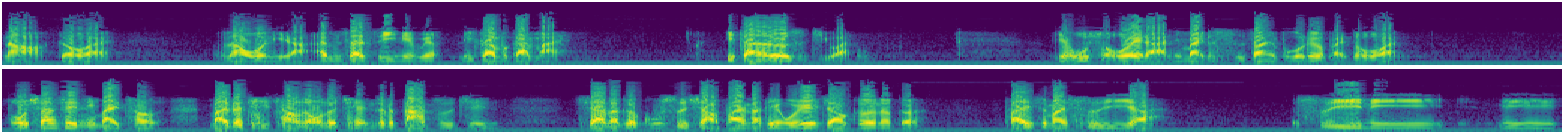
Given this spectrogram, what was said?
那各位，那我问你啦，M 三十一你有没有？你敢不敢买？一张六十几万，也无所谓啦。你买个十张也不过六百多万。我相信你买长买得起长荣的钱，这个大资金，像那个股市小白那天违约交割那个，他一次买四亿啊，四亿你你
